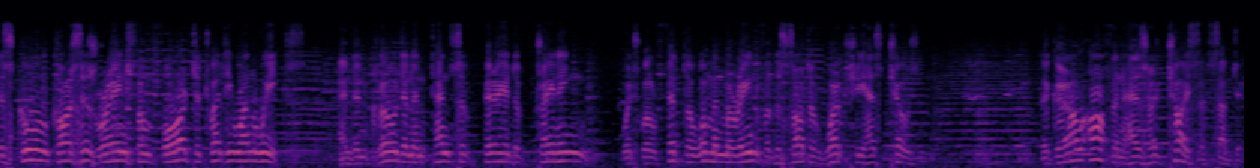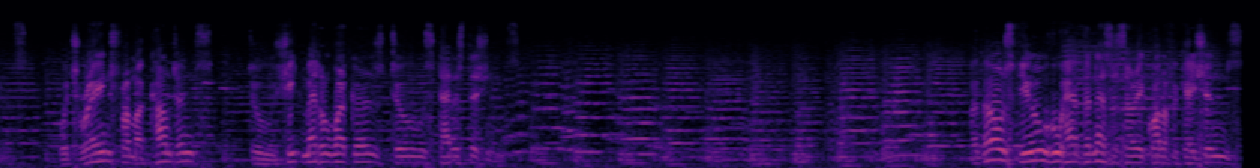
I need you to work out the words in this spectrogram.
The school courses range from 4 to 21 weeks and include an intensive period of training which will fit the woman Marine for the sort of work she has chosen. The girl often has her choice of subjects, which range from accountants to sheet metal workers to statisticians. Those few who have the necessary qualifications,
